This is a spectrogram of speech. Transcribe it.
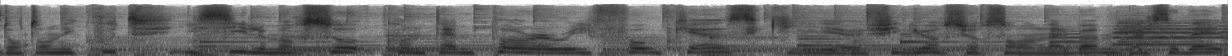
dont on écoute ici le morceau Contemporary Focus qui euh, figure sur son album personnel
